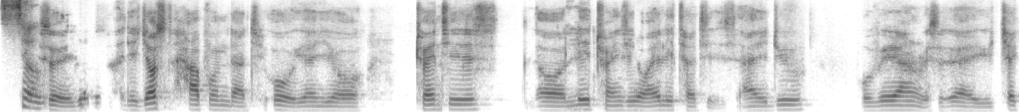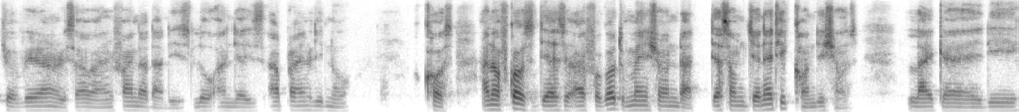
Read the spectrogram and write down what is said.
So, so it just happened that oh, you're in your twenties or late twenties or early thirties. I do ovarian reserve. Uh, you check your ovarian reserve and find out that it's low, and there is apparently no cause. And of course, there's I forgot to mention that there's some genetic conditions, like uh, the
